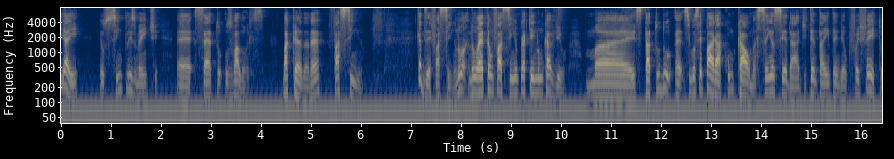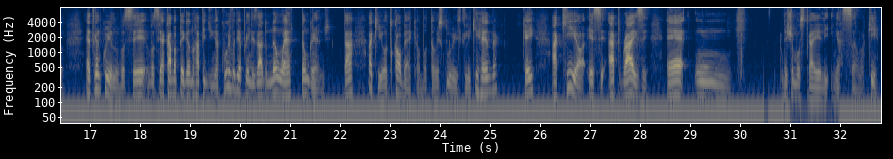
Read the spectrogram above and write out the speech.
e aí eu simplesmente é, seto os valores. Bacana, né? Facinho. Quer dizer, facinho. Não, não é tão facinho para quem nunca viu. Mas tá tudo. É, se você parar com calma, sem ansiedade e tentar entender o que foi feito, é tranquilo. Você, você acaba pegando rapidinho. A curva de aprendizado não é tão grande. Tá? Aqui outro callback, ó, botão excluir click handler ok? Aqui, ó, esse uprise é um, deixa eu mostrar ele em ação aqui.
